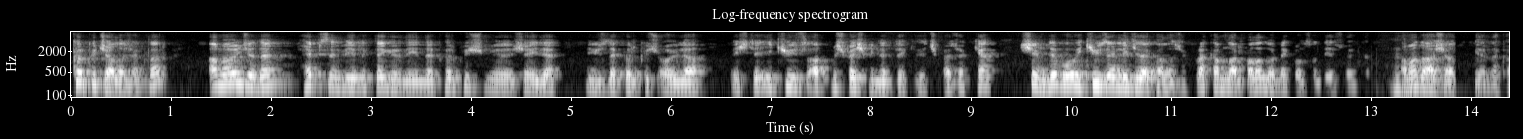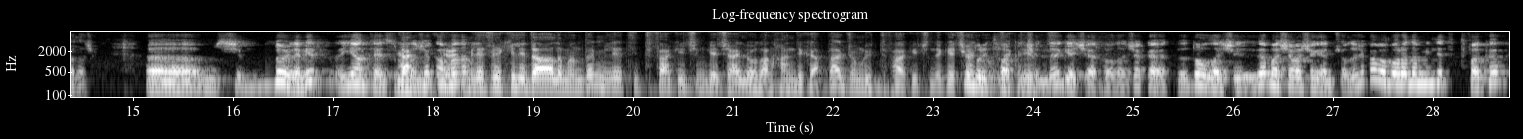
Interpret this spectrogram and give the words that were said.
43 alacaklar. Ama önceden hepsini birlikte girdiğinde 43 şeyle %43 oyla işte 265 milletvekili çıkacakken şimdi bu 252'de kalacak. Rakamlar falan örnek olsun diye söyledim. Ama daha aşağı bir yerde kalacak. Ee, böyle bir yan tesir yani, olacak evet, ama milletvekili dağılımında Millet İttifakı için geçerli olan handikaplar Cumhur İttifakı için de geçerli Cumhur olacak. Cumhur İttifakı için de geçerli olacak. Evet. Dolayısıyla başa başa gelmiş olacak ama bu arada Millet İttifakı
